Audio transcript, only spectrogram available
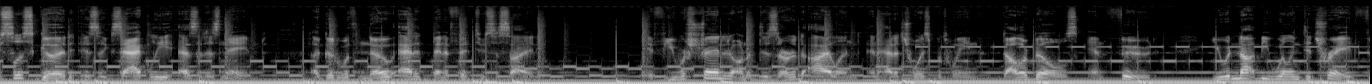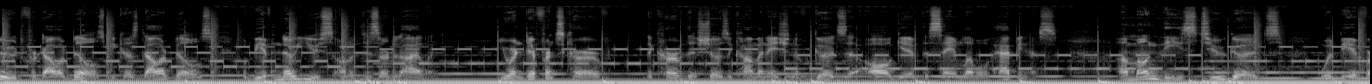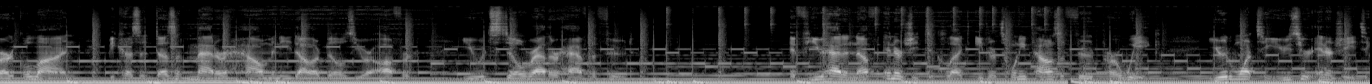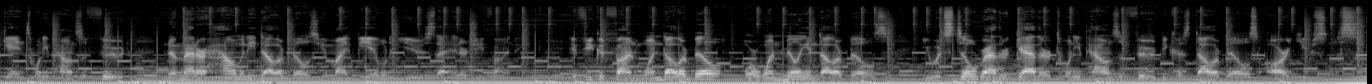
useless good is exactly as it is named a good with no added benefit to society. If you were stranded on a deserted island and had a choice between dollar bills and food, you would not be willing to trade food for dollar bills because dollar bills would be of no use on a deserted island. Your indifference curve, the curve that shows a combination of goods that all give the same level of happiness, among these two goods would be a vertical line because it doesn't matter how many dollar bills you are offered, you would still rather have the food. If you had enough energy to collect either 20 pounds of food per week, you would want to use your energy to gain 20 pounds of food, no matter how many dollar bills you might be able to use that energy finding. If you could find $1 bill or $1 million bills, you would still rather gather 20 pounds of food because dollar bills are useless.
